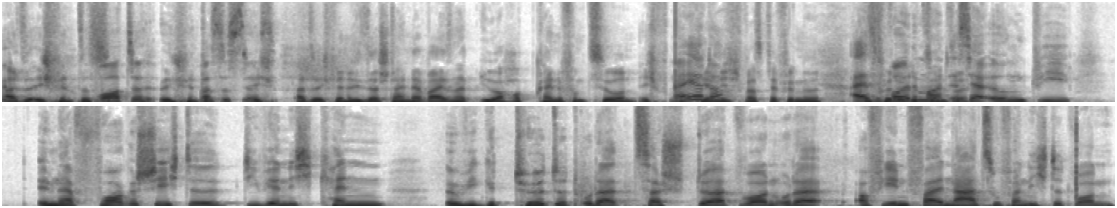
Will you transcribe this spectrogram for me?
Also ich finde das, Worte. ich finde Was das, ist das? Ich, also ich finde dieser Stein der Weisen hat überhaupt keine Funktion. Ich Naja, kapiere nicht, was der für eine. Also Voldemort ist ja irgendwie in der Vorgeschichte, die wir nicht kennen, irgendwie getötet oder zerstört worden oder auf jeden Fall nahezu vernichtet worden.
